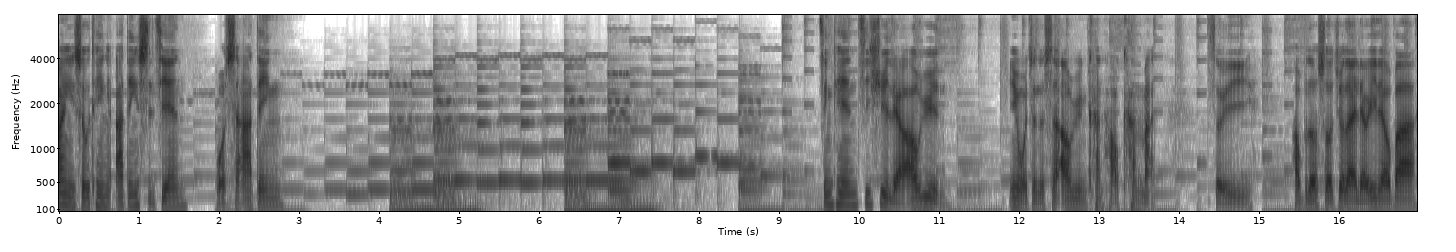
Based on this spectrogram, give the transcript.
欢迎收听阿丁时间，我是阿丁。今天继续聊奥运，因为我真的是奥运看好看满，所以话不多说，就来聊一聊吧。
